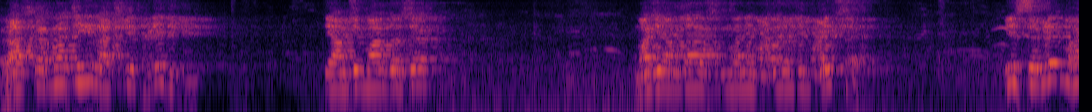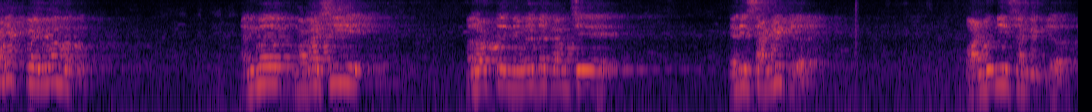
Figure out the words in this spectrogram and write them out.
राजकारणाचेही राजकीय धडे दिले. ते आमचे मार्गदर्शक माझे आमदार सन्मान्य माधवरावजी माडिक साहेब. हे सगळे महाडिक पैलवान होते. आणि मग मगाशी मला वाटतं निवेदक आमचे त्यांनी सांगितलं पांडूंनी सांगितलं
